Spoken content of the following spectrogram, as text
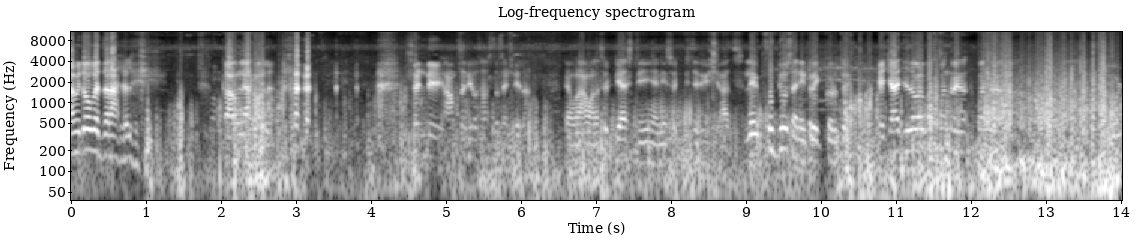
आम्ही दोघच जण आलेले काम नाही आम्हाला. संडे आमचा दिवस असतो संडेला त्यामुळे आम्हाला सुट्टी असती आणि सुट्टीच्या दिवशी आज लय खूप दिवसांनी ट्रेक करतोय. ह्याच्या आधी जवळपास पंधरा पंधरा बोट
